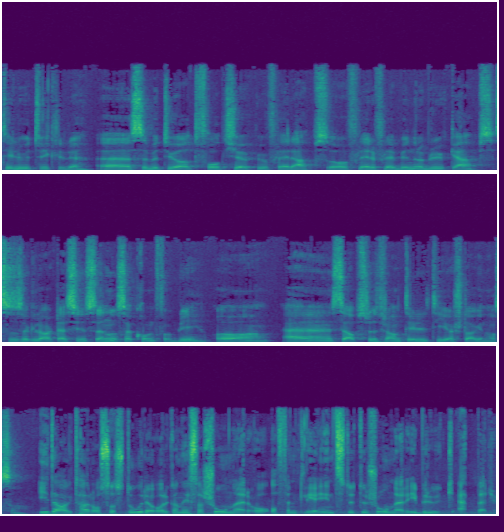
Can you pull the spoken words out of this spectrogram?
til utviklere. Eh, Så det betyr jo at folk kjøper jo flere apps, og flere og flere begynner å bruke apps. Så så klart, jeg syns det er noe som har kommet for å bli, og jeg ser absolutt fram til tiårsdagen også. I dag tar også store organisasjoner og offentlige institusjoner i bruk apper.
